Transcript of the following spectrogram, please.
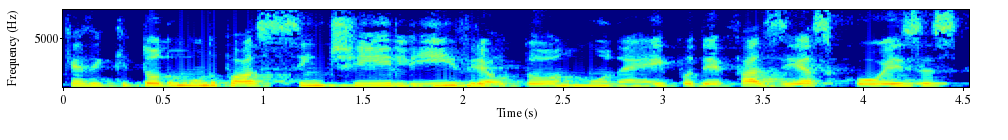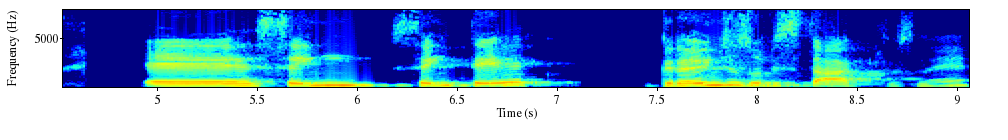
que, que todo mundo possa se sentir livre, autônomo, né, e poder fazer as coisas é, sem sem ter grandes obstáculos, né.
